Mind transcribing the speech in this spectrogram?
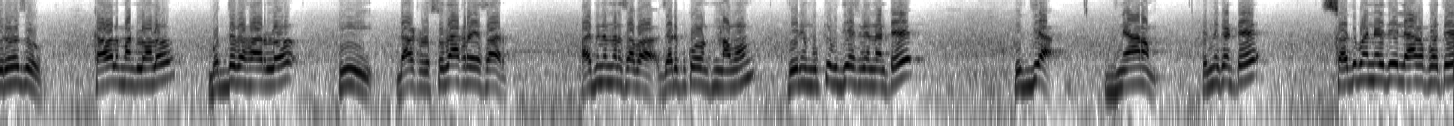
ఈరోజు కావల మండలంలో బుద్ధ విహార్లో ఈ డాక్టర్ సుధాకరయ్య సార్ అభినందన సభ జరుపుకుంటున్నాము. దీని ముఖ్య ఉద్దేశం ఏంటంటే విద్య జ్ఞానం. ఎందుకంటే చదువు అనేది లేకపోతే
